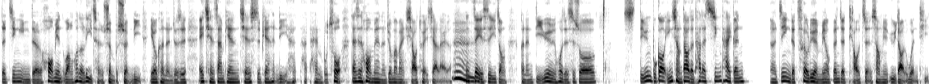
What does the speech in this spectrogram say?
的经营的后面往后的历程顺不顺利，也有可能就是诶前三篇前十篇很厉害很很不错，但是后面呢就慢慢消退下来了。嗯，那这也是一种可能底蕴或者是说底蕴不够影响到的他的心态跟呃经营的策略没有跟着调整上面遇到的问题。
